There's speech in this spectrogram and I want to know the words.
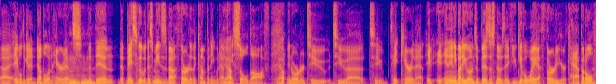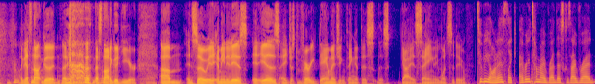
uh, able to get a double inheritance but then that basically what this means is about a third of the company would have to be Mm-hmm. Sold off Yep. in order to to uh, to take care of that. If, if- and anybody who owns a business knows that if you give away a third of your capital like that's not good. That's not a good year. Um, and so it, I mean it is it is a just very damaging thing that this this guy is saying that he wants to do. To be honest, like every time I've read this, because I've read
